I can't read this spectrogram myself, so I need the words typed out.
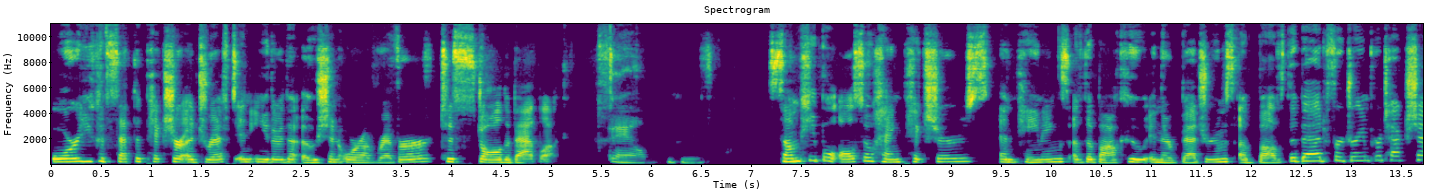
or you could set the picture adrift in either the ocean or a river to stall the bad luck. Damn. Mm-hmm. Some people also hang pictures and paintings of the Baku in their bedrooms above the bed for dream protection.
